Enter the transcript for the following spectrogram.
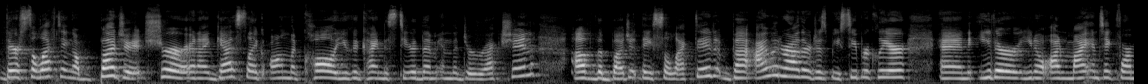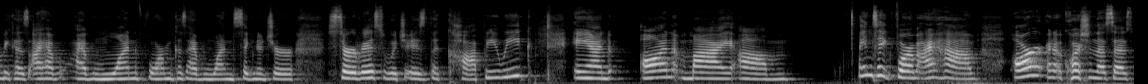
they're selecting a budget, sure, and I guess like on the call you could kind of steer them in the direction of the budget they selected, but I would rather just be super clear and either, you know, on my intake form because I have I have one form because I have one signature service which is the copy week and on my um intake form I have are a question that says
